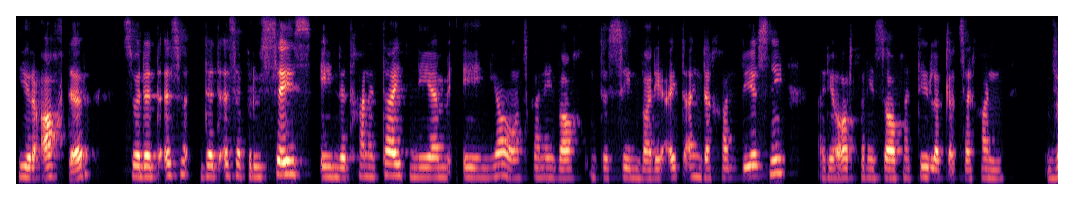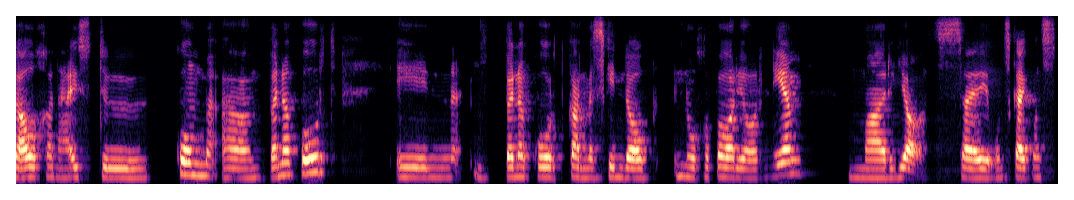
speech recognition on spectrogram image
hier agter. So dit is dit is 'n proses en dit gaan 'n tyd neem en ja, ons kan nie wag om te sien wat die uiteinde gaan wees nie. Uit die aard van die saak natuurlik dat sy gaan wel gaan huis toe kom ehm um, binnekort en binnekort kan miskien dalk nog 'n paar jaar neem, maar ja, sy ons kyk ons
